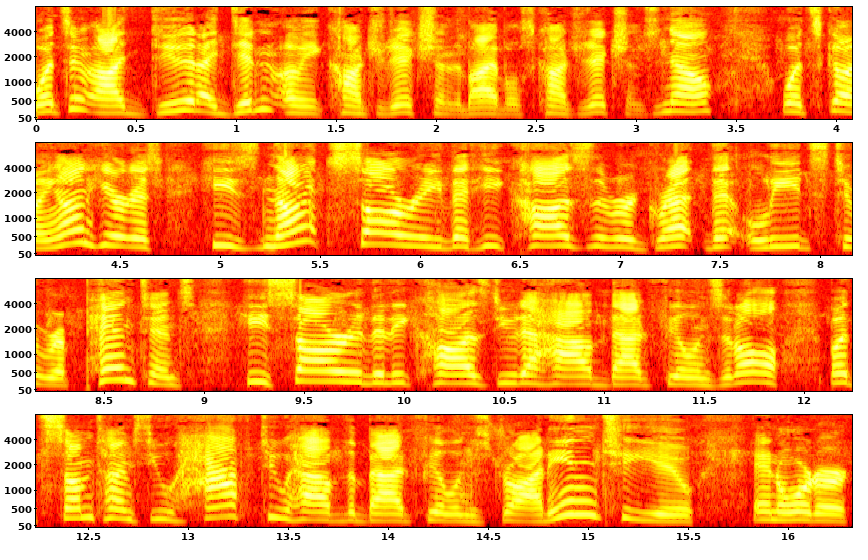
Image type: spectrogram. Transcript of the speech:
What's? I did. I didn't. I mean, contradiction. The Bible's contradictions. No. What's going on here is he's not sorry that he caused the regret that leads to repentance. He's sorry that he caused you to have bad feelings at all. But sometimes you have to have the bad feelings drawn into you in order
